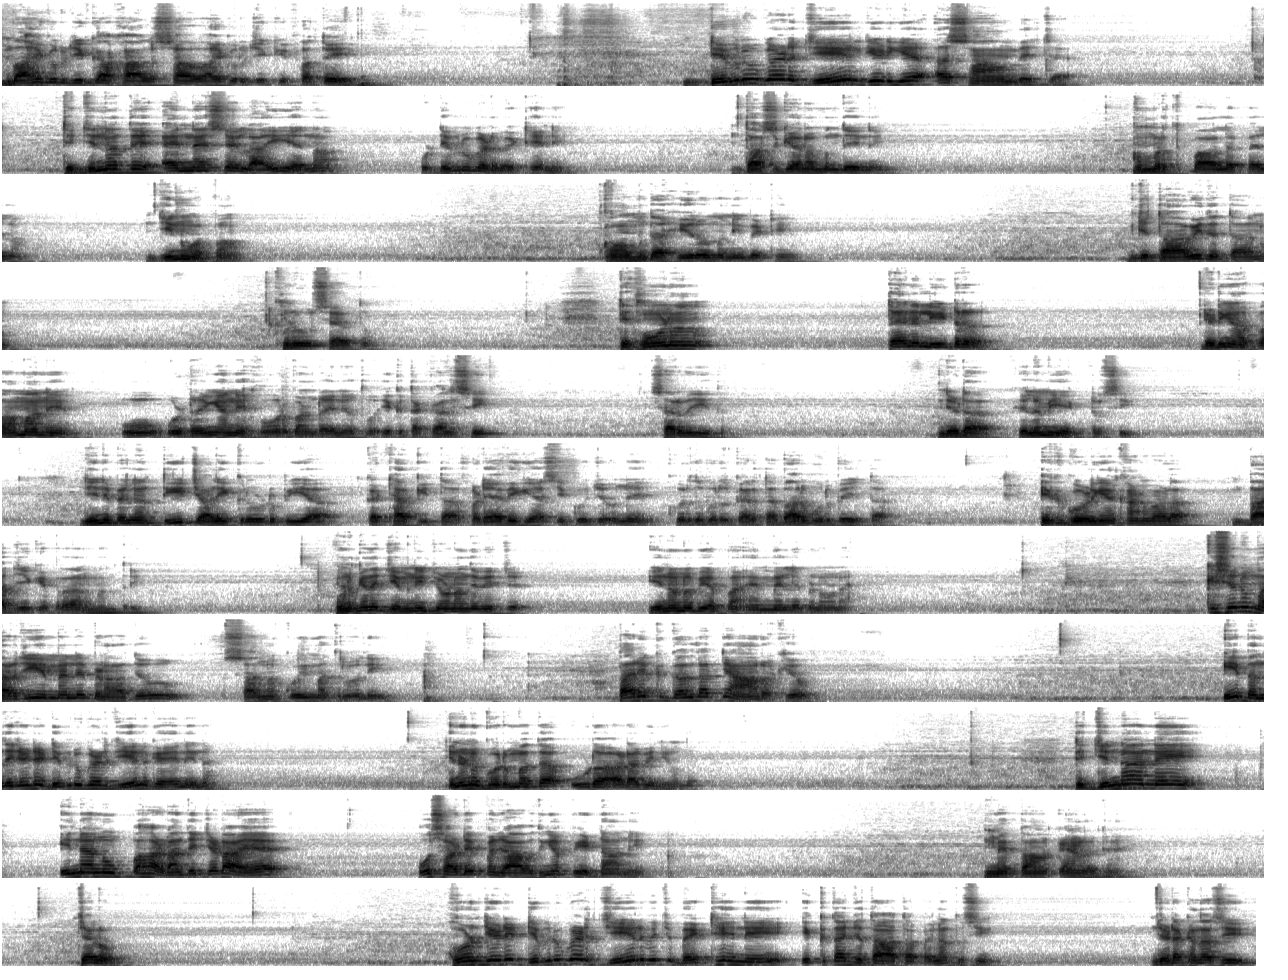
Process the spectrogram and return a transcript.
ਵਾਹਿਗੁਰੂ ਜੀ ਕਾ ਖਾਲਸਾ, ਵਾਹਿਗੁਰੂ ਜੀ ਕੀ ਫਤਿਹ। ਡਿਬਰੂਗੜ੍ਹ ਜੇਲ੍ਹ ਜਿਹੜੀ ਹੈ ਅਸਾਮ ਵਿੱਚ ਹੈ। ਤੇ ਜਿਨ੍ਹਾਂ ਤੇ ਐਨਐਸਏ ਲਾਈ ਹੈ ਨਾ, ਉਹ ਡਿਬਰੂਗੜ੍ਹ ਬੈਠੇ ਨੇ। 10 11 ਬੰਦੇ ਨੇ। ਅੰਮ੍ਰਿਤਪਾਲ ਹੈ ਪਹਿਲਾਂ, ਜਿਹਨੂੰ ਆਪਾਂ ਕੌਮ ਦਾ ਹੀਰੋ ਮੰਨੀ ਬੈਠੇ। ਜਿਤਾ ਵੀ ਦਿੱਤਾ ਉਹਨੂੰ। ਖਡੂਰ ਸਾਹਿਬ ਤੋਂ। ਤੇ ਹੁਣ ਤਿੰਨ ਲੀਡਰ ਜਿਹੜੀਆਂ ਅਫਵਾਹਾਂ ਨੇ, ਉਹ ਉੱਡ ਰਹੀਆਂ ਨੇ, ਹੋਰ ਬਣ ਰਹੇ ਨੇ, ਉਥੋਂ ਇੱਕ ਤਾਂ ਕੱਲ ਸੀ, ਸਰਬਜੀਤ, ਜਿਹੜਾ ਫਿਲਮੀ ਐਕਟਰ ਸੀ, ਜਿਹਨੇ ਪਹਿਲਾਂ 30 40 ਕਰੋੜ ਰੁਪਈਆ ਇਕੱਠਾ ਕੀਤਾ, ਫੜਿਆ ਵੀ ਗਿਆ ਸੀ ਕੁਝ, ਉਹਨੇ ਖੁਰਦਬੁਰਦ ਕਰਤਾ, ਬਾਹਰ ਬੂਰ ਭੇਜਤਾ। ਇੱਕ ਗੋਲੀਆਂ ਖਾਣ ਵਾਲਾ, ਬਾਜੇ ਕੇ ਪ੍ਰਧਾਨ ਮੰਤਰੀ। ਹੁਣ ਕਹਿੰਦੇ ਜਿਮਨੀ ਚੋਣਾਂ ਦੇ ਵਿੱਚ ਇਹਨਾਂ ਨੂੰ ਵੀ ਆਪਾਂ ਐਮਐਲਏ ਬਣਾਉਣਾ ਕਿਸੇ ਨੂੰ ਮਰਜ਼ੀ ਐਮਐਲਏ ਬਣਾ ਦਿਓ, ਸਾਨੂੰ ਕੋਈ ਮਤਲਬ ਨਹੀਂ। ਪਰ ਇੱਕ ਗੱਲ ਦਾ ਧਿਆਨ ਰੱਖਿਓ, ਇਹ ਬੰਦੇ ਜਿਹੜੇ ਡਿਬਰੂਗੜ੍ਹ ਜੇਲ੍ਹ ਗਏ ਨੇ ਨਾ, ਇਹਨਾਂ ਨੂੰ ਗੁਰਮਤ ਦਾ ਊੜਾ ਆੜਾ ਵੀ ਨਹੀਂ ਹੁੰਦਾ। ਤੇ ਜਿਨ੍ਹਾਂ ਨੇ ਇਹਨਾਂ ਨੂੰ ਪਹਾੜਾਂ ਤੇ ਚੜਾਇਆ ਉਹ ਸਾਡੇ ਪੰਜਾਬ ਦੀਆਂ ਭੇਡਾਂ ਨੇ। ਮੈਂ ਤਾਂ ਕਹਿਣ ਲੱਗਾ ਚਲੋ। ਹੁਣ ਜਿਹੜੇ ਡਿਬਰੂਗੜ੍ਹ ਜੇਲ੍ਹ ਵਿੱਚ ਬੈਠੇ ਨੇ, ਇੱਕ ਤਾਂ ਜਤਾਤਾ ਪਹਿਲਾਂ ਤੁਸੀਂ। ਜਿਹੜਾ ਕਹਿੰਦਾ ਸੀ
